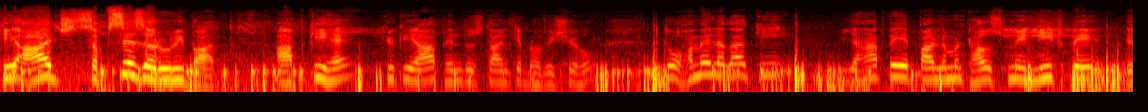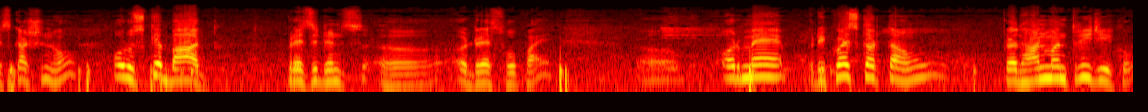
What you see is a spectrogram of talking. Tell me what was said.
कि आज सबसे ज़रूरी बात आपकी है क्योंकि आप हिंदुस्तान के भविष्य हो। तो हमें लगा कि यहाँ पे पार्लियामेंट हाउस में नीट पे डिस्कशन हो और उसके बाद प्रेसिडेंट्स एड्रेस हो पाए। और मैं रिक्वेस्ट करता हूँ प्रधानमंत्री जी को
